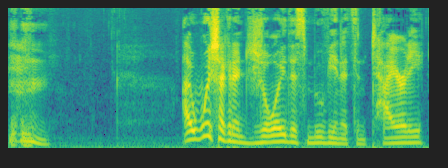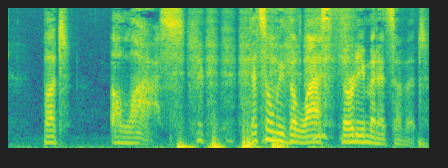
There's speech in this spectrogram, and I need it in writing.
I wish I could enjoy this movie in its entirety, but alas, that's only the last 30 minutes of it.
